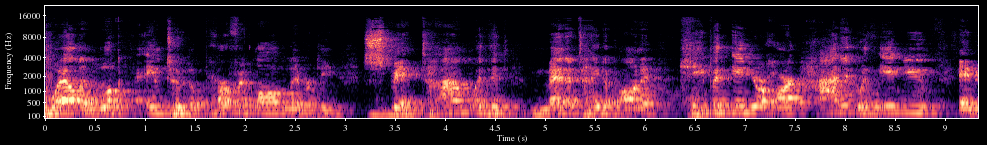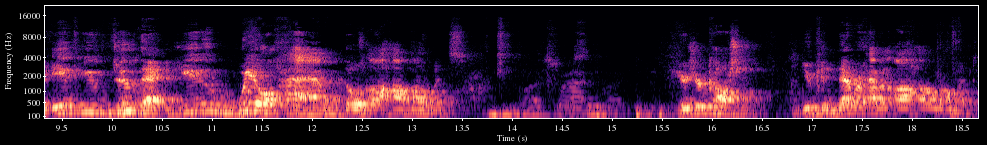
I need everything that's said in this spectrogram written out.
dwell and look into the perfect law of liberty. Spend time with it. Meditate upon it. Keep it in your heart. Hide it within you. And if you do that, you will have those aha moments. Right. Here's your caution. You can never have an aha moment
